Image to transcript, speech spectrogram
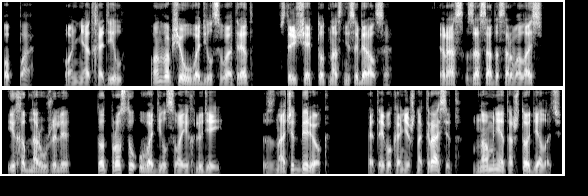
Опа! Он не отходил, он вообще уводил свой отряд, встречать тот нас не собирался. Раз засада сорвалась, их обнаружили, тот просто уводил своих людей. Значит, берег. Это его, конечно, красит, но мне-то что делать?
